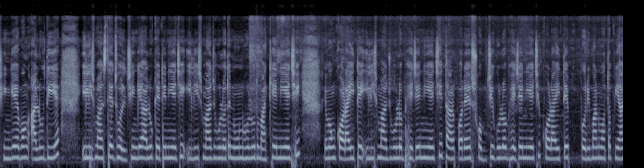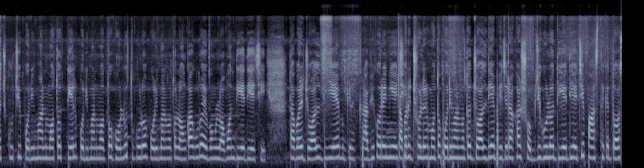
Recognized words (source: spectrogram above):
ঝিঙে এবং আলু দিয়ে ইলিশ মাছ দিয়ে ঝোল। ঝিঙে, আলু কেটে নিয়েছি, ইলিশ মাছগুলোতে নুন, হলুদ মাখিয়ে নিয়েছি এবং কড়াইতে ইলিশ মাছগুলো ভেজে নিয়েছি, তারপরে সবজিগুলো ভেজে নিয়েছি, কড়াইতে পরিমাণ মতো পেঁয়াজ কুচি, পরিমাণ মতো তেল, পরিমাণ মতো হলুদ গুঁড়ো, পরিমাণ মতো লঙ্কা গুঁড়ো এবং লবণ দিয়ে দিয়েছি। তারপরে জল দিয়ে গ্রাভি করে নিয়ে তারপরে ঝোলের মতো, পরিমাণ মতো জল দিয়ে ভেজে রাখা সবজিগুলো দিয়ে দিয়েছি। পাঁচ থেকে দশ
